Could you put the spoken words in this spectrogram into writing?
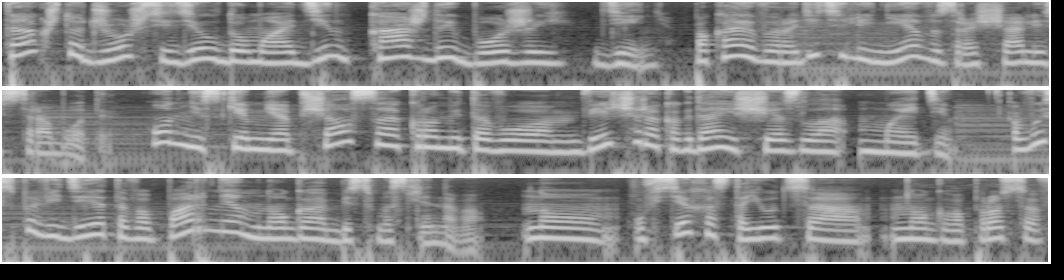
Так что Джош сидел дома один каждый божий день, пока его родители не возвращались с работы. Он ни с кем не общался, кроме того вечера, когда исчезла Мэдди. В исповеди этого парня много бессмысленного, но у всех остаются много вопросов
